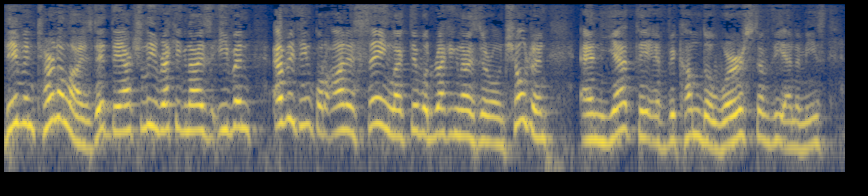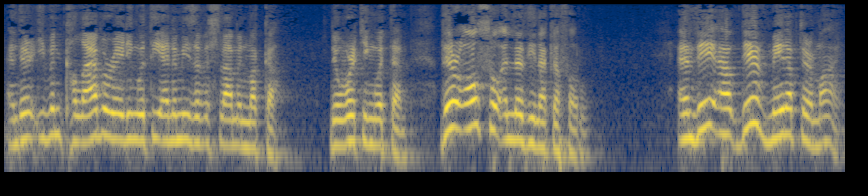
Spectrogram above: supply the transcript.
They've internalized it. They actually recognize even everything Quran is saying like they would recognize their own children. And yet they have become the worst of the enemies. And they're even collaborating with the enemies of Islam in Makkah. They're working with them. They're also alladhina kafaru. And they have, they have made up their mind.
